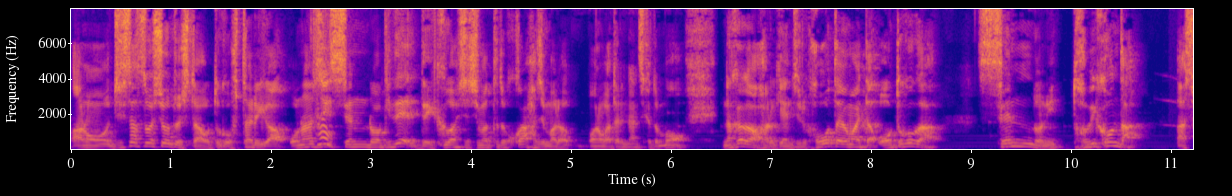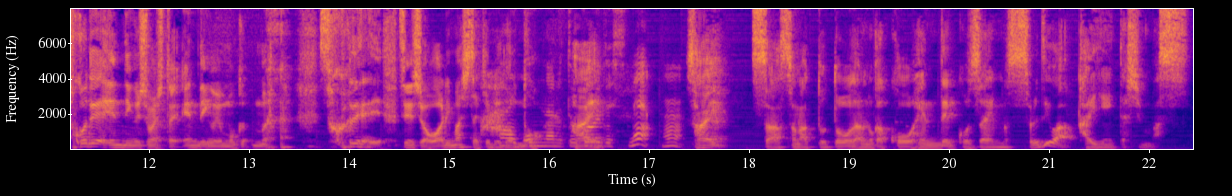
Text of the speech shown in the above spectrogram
あのー自殺をしようとした男二人が同じ線路脇で出くわしてしまったところから始まる物語なんですけども、中川春樹演じる包帯を巻いた男が線路に飛び込んだ。あ、そこでエンディングしました。エンディングもく、まあ そこで先週は終わりましたけれはい、気ども。になるところですね。うん。はい。さあ、その後どうなるのか後編でございます。それでは開演いたします。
